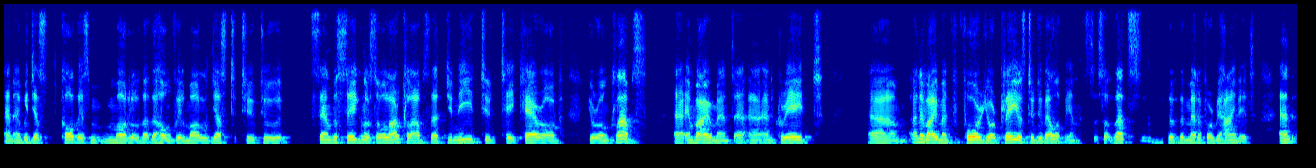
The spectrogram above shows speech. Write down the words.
and, and we just call this model the, the home field model just to, to send the signals to all our clubs that you need to take care of your own club's uh, environment and, and create um, an environment for your players to develop in. So, so that's the, the, metaphor behind it. And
